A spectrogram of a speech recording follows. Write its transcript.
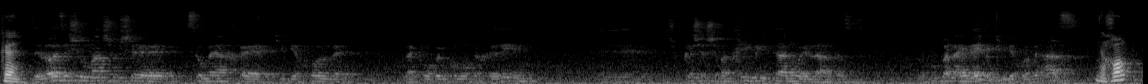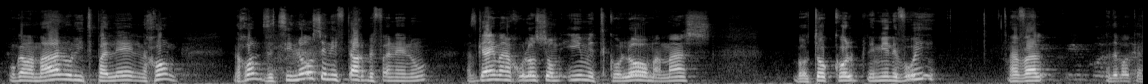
כן. זה לא איזשהו משהו שצומח אה, כביכול, אה, אולי כמו במקומות אחרים, איזשהו קשר שמתחיל מאיתנו אליו. אז הוא פנה אלינו כביכול, ואז. נכון, הוא גם אמר לנו להתפלל, נכון, נכון, זה צינור שנפתח בפנינו, אז גם אם אנחנו לא שומעים את קולו ממש באותו קול פנימי נבואי, אבל הדבר כאן.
